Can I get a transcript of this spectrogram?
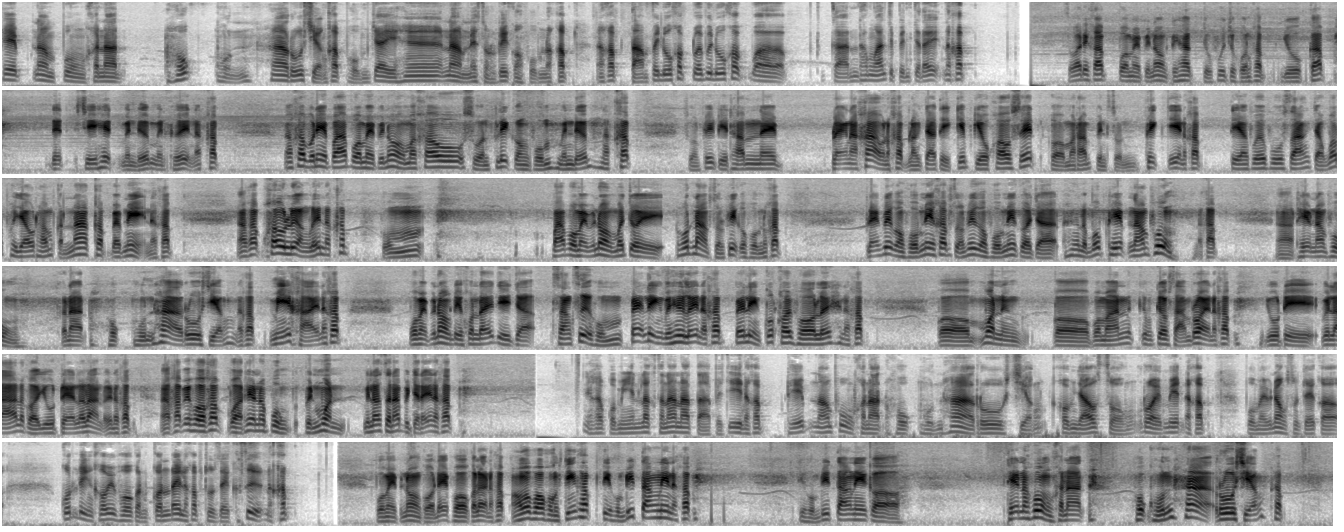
เทพน้ำปรุงขนาดหกหุนห้ารู้เฉียงครับ ผมใจให้น้ำในส่วนพริกของผมนะครับนะครับ ตามไปดูครับโดยไปดูครับว่าการทำงานจะเป็นจะได้นะครับ สวัสดีครับพ่อแม่พี่น้องที่ฮักจูผู้จุคนครับ อยู่กับเด็ดชีเฮ็ดเหมือนเดิมเหมือนเคยนะครับนะครับ วันนี้ป้าพ่อแม่พี่น้องมาเข้าสวนพริกของผมเหมือนเดิมนะครับสวนพริกที่ทำในแปลงนาข้าวนะครับ หลังจากที่เก็บเกี่ยวข้าวเสร็จก็มาทำเป็นสวนพริกจี้นะครับเตียงอำเภอภูสางจังหวัดพะเยาทำกันหน้าครับแบบนี้นะครับ นะครับ เข้าเรื่องเลยนะครับ ผมป้าพ่อแม่พี่น้องมาช่วยทดน้ำสวนพริกของผมนะครับ แปลงพริกของผมนี่ครับสวนพริกของผมนี่ก็จะให้ระบบเทปน้ำพุ่งนะครับเทปน้ำพุ่ง ขนาด6หุ่น5รูเสียงนะครับ มีขายนะครับพ่อแม่พี่น้องที่คนใดที่จะสั่งซื้อผมแปะลิงก์ไปให้เลยนะครับแปะลิงก์กดค่อยพอเลยนะครับ ก็ม้วนหนึ่งก็ประมาณเกือบสามร้อยนะครับ อยู่ที่เวลาแล้วก็อยู่แต่ละร้านเลยนะครับอ่าครับไม่พอครับว่าเทปน้ำปุ่งเป็นม้วนมีลักษณะเป็นจะได้นะครับ นี่ครับก็มีลักษณะหน้าตาเป็นที่นะครับ เทปน้ำพุ่งขนาด6หุ่น5รูเฉียงความยาว 200 เมตรนะครับพ่อแม่พี่น้องสนใจก็กดลิงก์เข้าไปพอกันก่อนได้เลยครับสนใจก็ซื้อนะครับพ่อแม่พี่น้องก็ได้พอกันแล้วนะครับ เอามาพอของจริงครับที่ผมที่ตั้งนี่นะครับ ที่ผมที่ตั้งนี่ก็ เทปน้ำพุ่งขนาดหกหุนห้ารูเฉียงครับ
